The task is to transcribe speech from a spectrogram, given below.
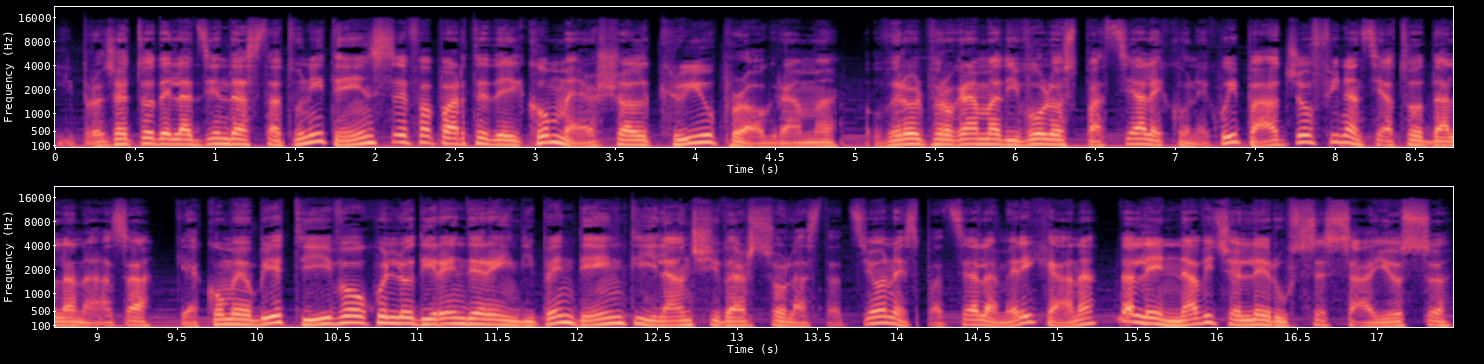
Il progetto dell'azienda statunitense fa parte del Commercial Crew Program, ovvero il programma di volo spaziale con equipaggio finanziato dalla NASA, che ha come obiettivo quello di rendere indipendenti i lanci verso la stazione spaziale americana dalle navicelle russe Soyuz.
